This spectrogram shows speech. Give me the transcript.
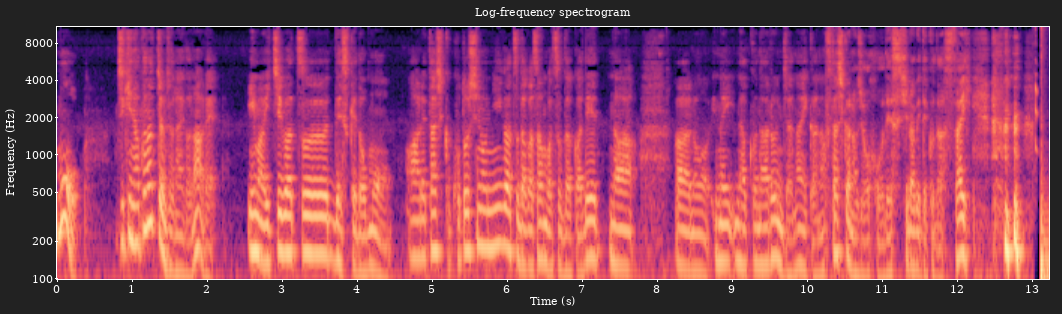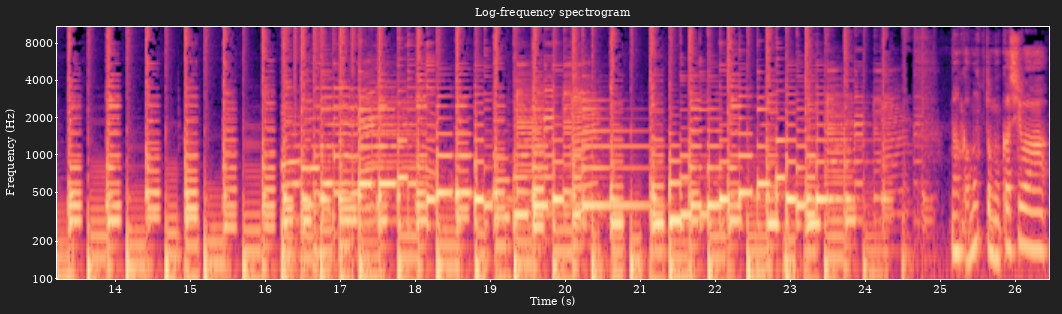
もう、時期なくなっちゃうんじゃないかな、あれ。今1月ですけども、あれ確か今年の2月だか3月だかで、な、あの、いなくなるんじゃないかな。不確かな情報です。調べてください。と昔は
